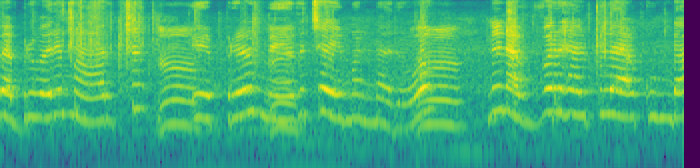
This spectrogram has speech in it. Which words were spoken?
ఫిబ్రవరి మార్చ్ ఏప్రిల్ మీద చేయమన్నారు. నేను ఎవ్వరి హెల్ప్ లేకుండా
